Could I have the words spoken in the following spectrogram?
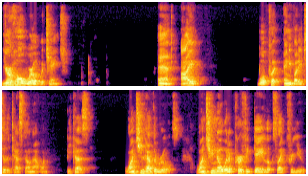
your whole world would change. And I will put anybody to the test on that one. Because once you have the rules, once you know what a perfect day looks like for you,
